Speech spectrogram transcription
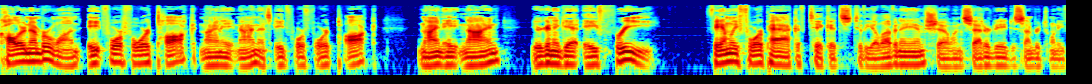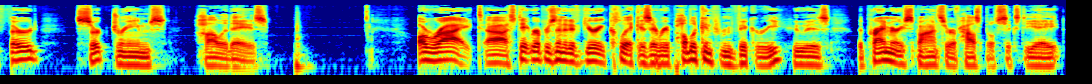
Caller number one, 844 TALK 989. That's 844 TALK 989. You're going to get a free family four pack of tickets to the 11 a.m. show on Saturday, December 23rd, Cirque Dreams Holidays. All right. Uh, State Representative Gary Click is a Republican from Vickery who is the primary sponsor of House Bill 68,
